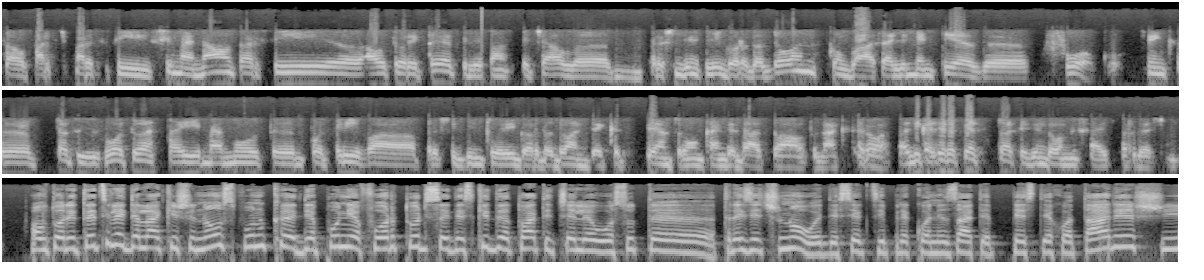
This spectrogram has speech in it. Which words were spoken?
sau participarea să fie și mai înalt ar fi uh, autoritățile, sau în special uh, președintele Igor Dodon, cumva să alimenteze focul fiindcă totuși votul ăsta e mai mult împotriva președintelui Igor Dodon decât pentru un candidat sau altul, dacă se rost. Adică se repet toate din 2016. Autoritățile de la Chișinău spun că depun eforturi să deschidă toate cele 139 de secții preconizate peste hotare și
